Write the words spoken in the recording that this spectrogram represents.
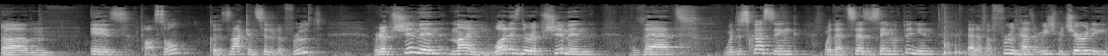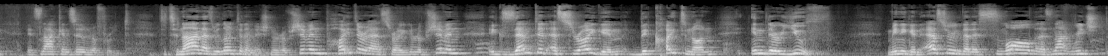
um, is puzzle, because it's not considered a fruit. Reb Shimon Mahi. What is the Reb Shimon that we're discussing, where that says the same opinion, that if a fruit hasn't reached maturity, it's not considered a fruit? To Tanan, as we learned in the Mishnah, Reb Shimon poiter esroigim, Reb Shimon exempted esroigim b'kaitnon in their youth. Meaning an esrog that is small, that has not reached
